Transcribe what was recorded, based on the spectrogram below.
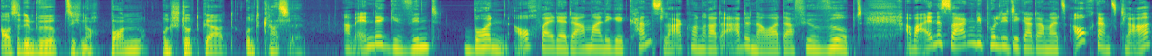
Außerdem bewirbt sich noch Bonn und Stuttgart und Kassel. Am Ende gewinnt Bonn, auch weil der damalige Kanzler Konrad Adenauer dafür wirbt. Aber eines sagen die Politiker damals auch ganz klar,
